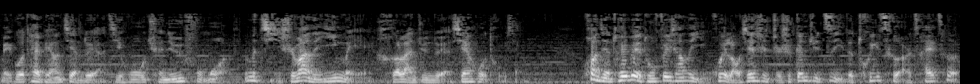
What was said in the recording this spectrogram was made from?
美国太平洋舰队啊几乎全军覆没了。那么几十万的英美、荷兰军队啊先后投降。况且推背图非常的隐晦，老先生只是根据自己的推测而猜测的。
